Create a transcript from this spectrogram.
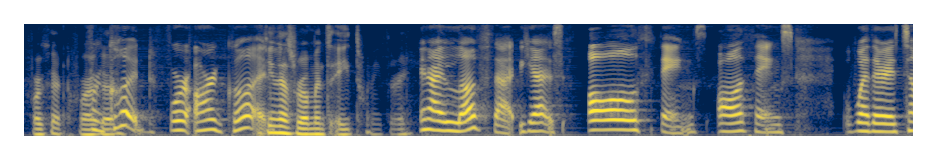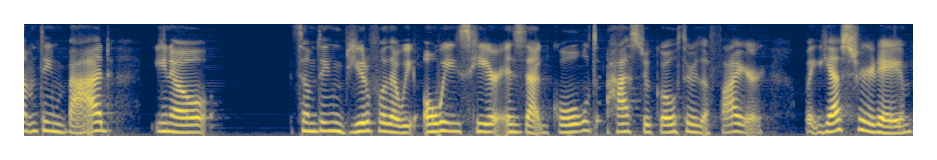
for good, for, for good. good, for our good. I think that's Romans eight twenty three. And I love that. Yes, all things, all things, whether it's something bad, you know, something beautiful that we always hear is that gold has to go through the fire. But yesterday,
